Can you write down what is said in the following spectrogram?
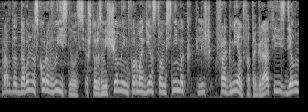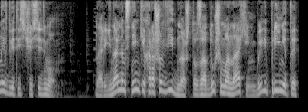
Правда, довольно скоро выяснилось, что размещенный информагентством снимок – лишь фрагмент фотографии, сделанный в 2007 На оригинальном снимке хорошо видно, что за души монахинь были приняты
